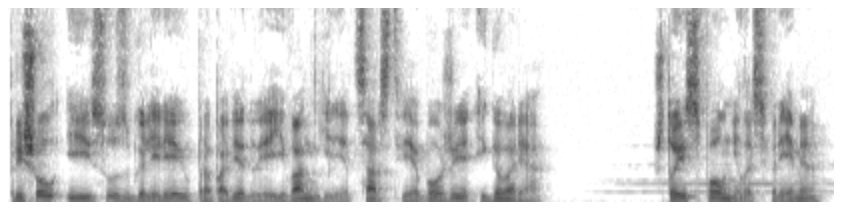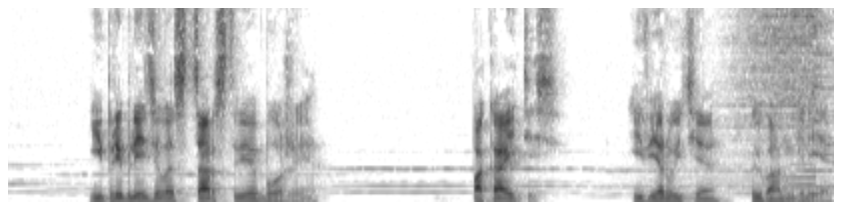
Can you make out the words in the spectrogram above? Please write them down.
пришел Иисус в Галилею, проповедуя Евангелие Царствия Божия и говоря, что исполнилось время и приблизилось Царствие Божие. Покайтесь и веруйте в Евангелие.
